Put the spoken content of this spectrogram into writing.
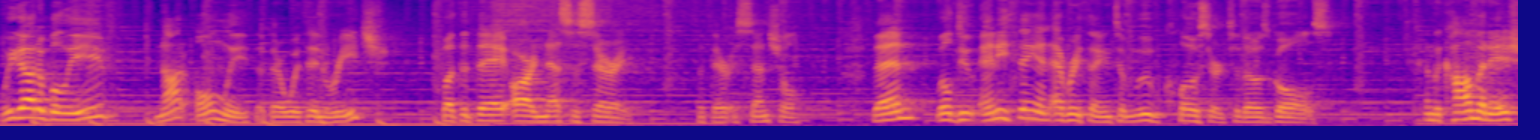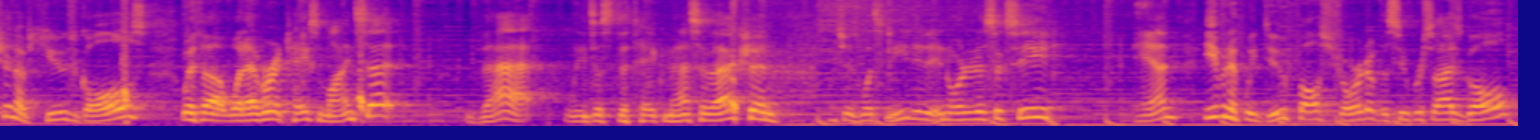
We got to believe not only that they're within reach, but that they are necessary, that they're essential. Then we'll do anything and everything to move closer to those goals. And the combination of huge goals with a whatever it takes mindset, that leads us to take massive action which is what's needed in order to succeed. And even if we do fall short of the supersized goal,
